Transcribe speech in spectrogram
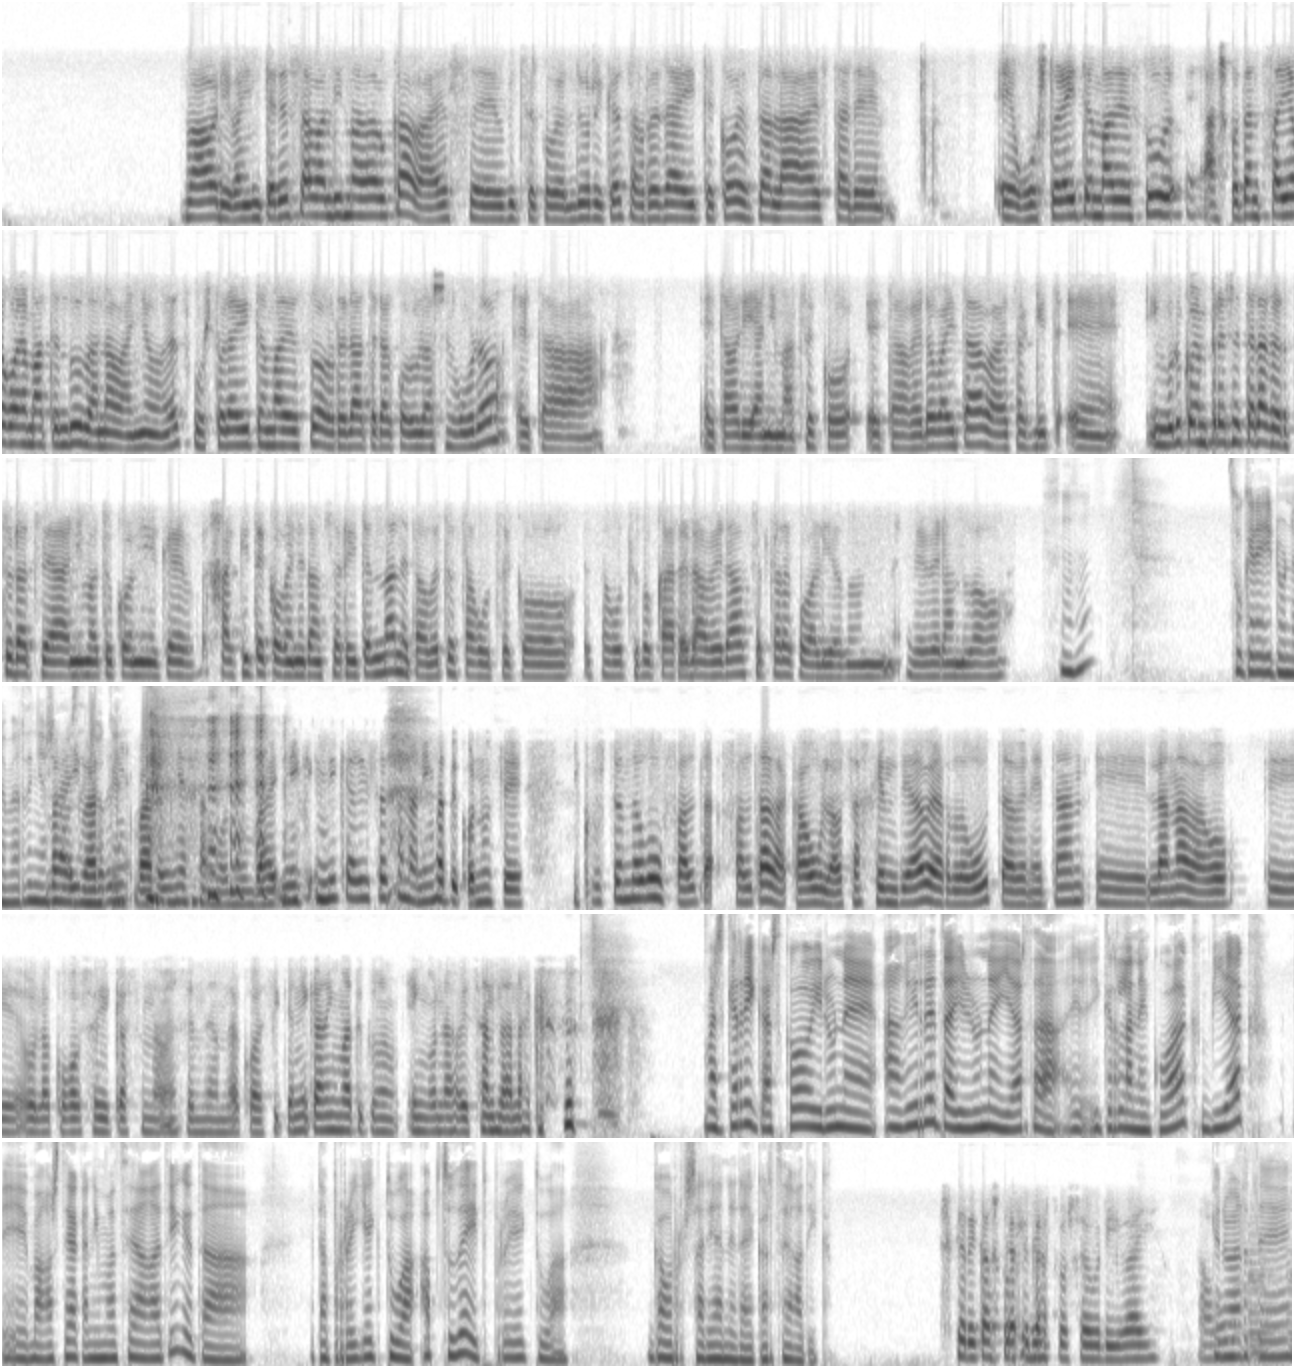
Ba hori, ba, interesa baldin badauka, ba, ez e, ukitzeko beldurrik ez, aurrera egiteko ez dala ez dara e, gustora egiten badezu, askotan zailago ematen du dana baino, ez? Gustora egiten badezu aurrera aterako dula seguro, eta eta hori animatzeko eta gero baita ba ezakit e, inguruko enpresetara gerturatzea animatuko nik e, jakiteko benetan zer egiten dan eta hobeto ezagutzeko ezagutzeko karrera bera zertarako balio duen ere berandu dago. Mhm. Zuk ere irune berdin esan bai, berdin, berdin esango duen, bai. Nik, nik egizatzen animatuko nuze, ikusten dugu falta, falta da kaula, oza jendea behar dugu, eta benetan e, lana dago e, olako gauzak ikasten daben jendean dako, azik nik animatuko ingona bezan danak. Baskerrik asko irune agirre eta irune jarza e, ikerlanekoak, biak, e, bagazteak animatzeagatik eta eta proiektua, up to date proiektua gaur sarean era ekartzeagatik. Eskerrik asko, eskerrik asko zeuri, bai. Agur. Gero arte.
